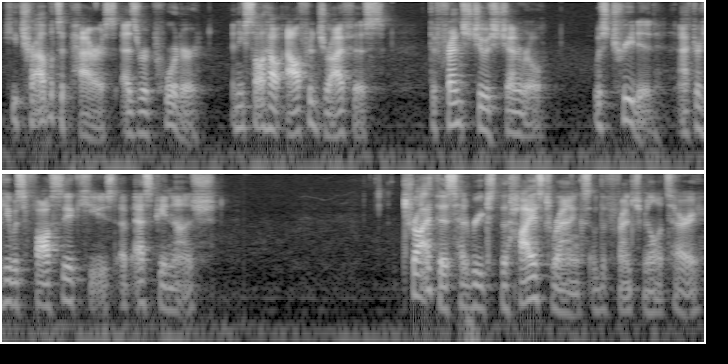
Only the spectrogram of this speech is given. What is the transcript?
He traveled to Paris as a reporter, and he saw how Alfred Dreyfus, the French Jewish general, was treated after he was falsely accused of espionage. Dreyfus had reached the highest ranks of the French military.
